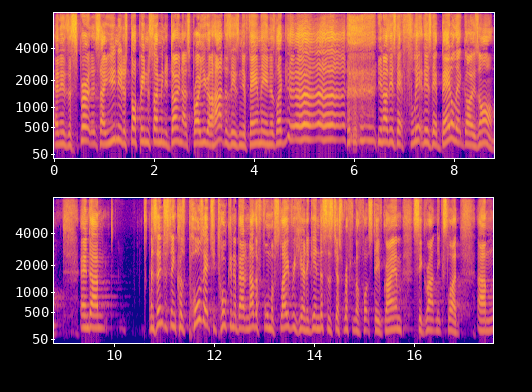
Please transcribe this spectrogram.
and there's the spirit that's saying, you need to stop eating so many donuts, bro. You got heart disease in your family, and it's like, you know, there's that, fle- there's that battle that goes on. And um, it's interesting because Paul's actually talking about another form of slavery here. And again, this is just riffing off what Steve Graham said. Grant, next slide. Um,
